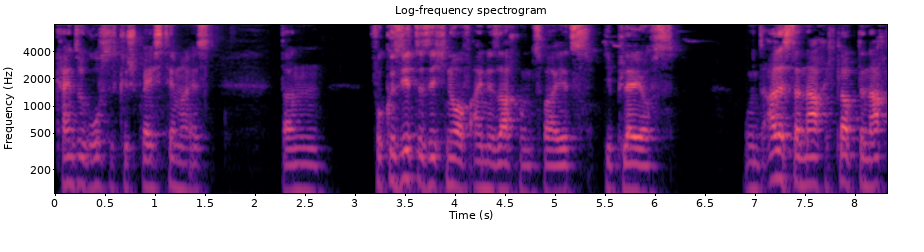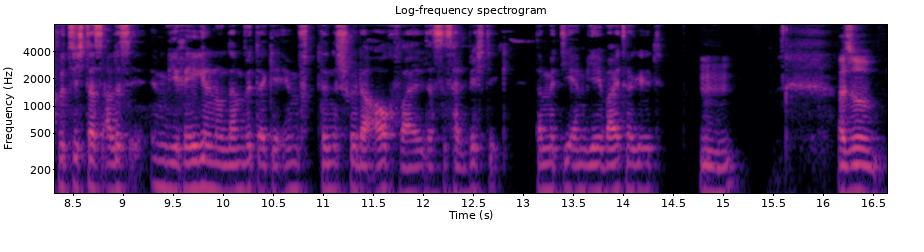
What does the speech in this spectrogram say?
kein so großes Gesprächsthema ist, dann fokussiert er sich nur auf eine Sache und zwar jetzt die Playoffs. Und alles danach, ich glaube, danach wird sich das alles irgendwie regeln und dann wird er geimpft, Dennis Schröder auch, weil das ist halt wichtig, damit die NBA weitergeht. Mhm. Also,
